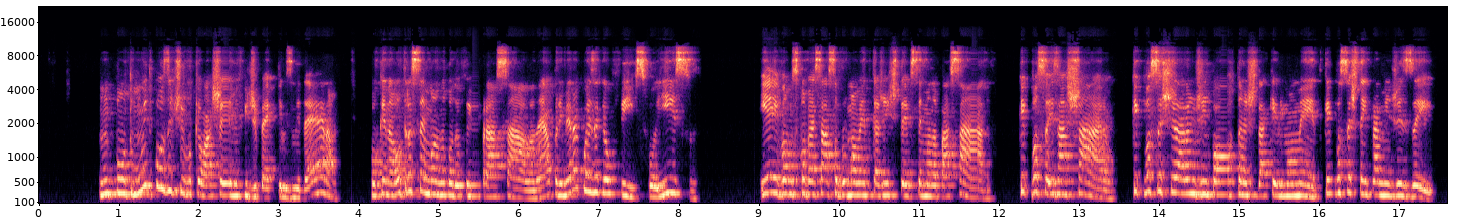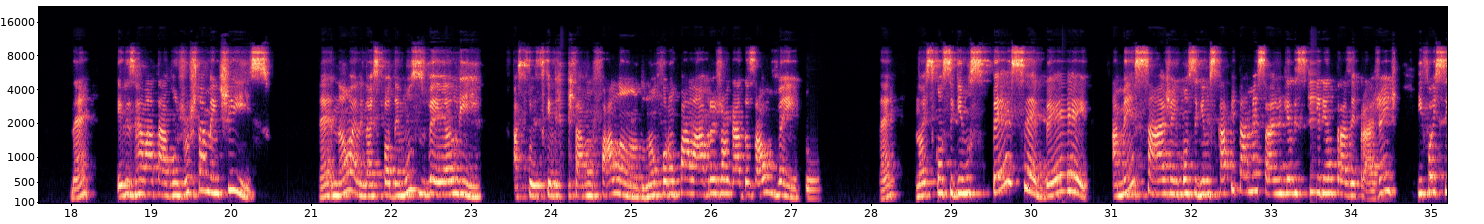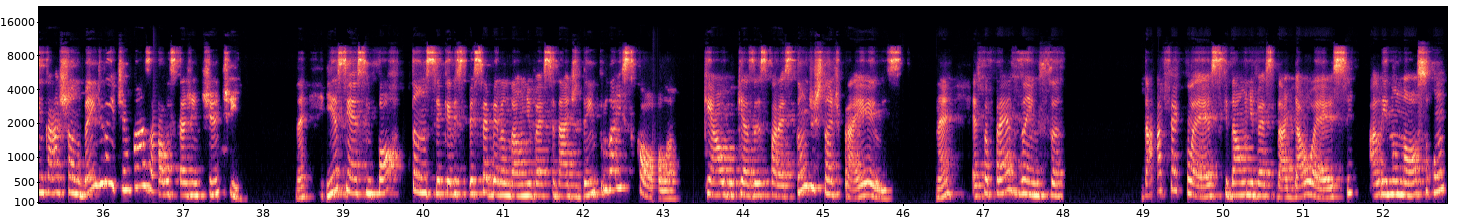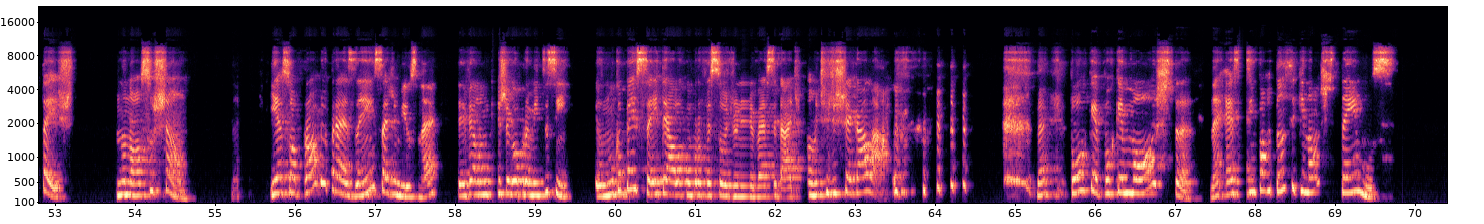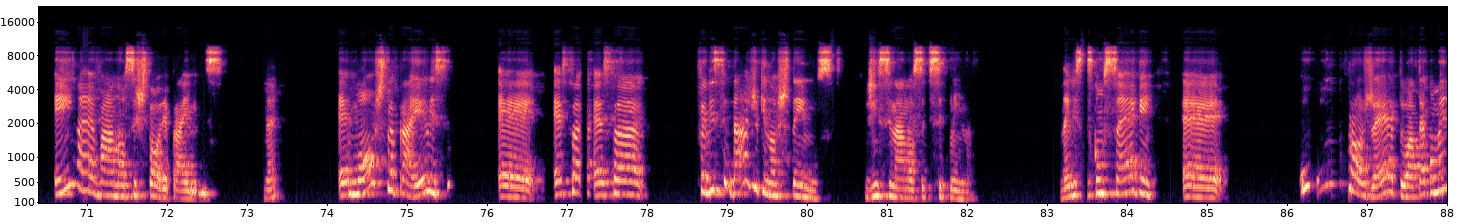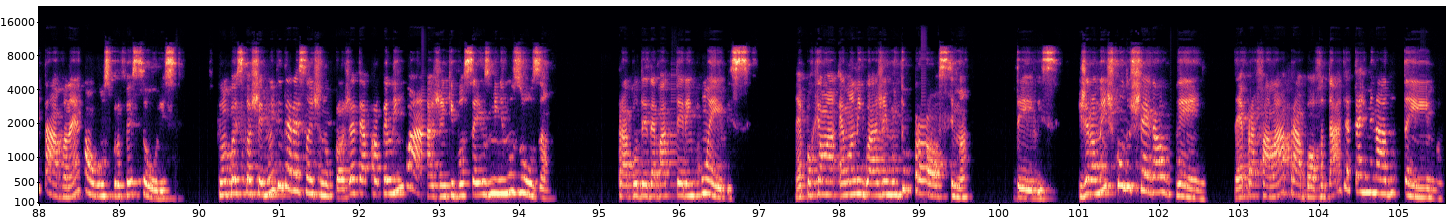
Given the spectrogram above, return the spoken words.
um ponto muito positivo que eu achei no feedback que eles me deram, porque na outra semana, quando eu fui para a sala, né, a primeira coisa que eu fiz foi isso. E aí, vamos conversar sobre o momento que a gente teve semana passada. O que, que vocês acharam? O que, que vocês tiraram de importante daquele momento? O que, que vocês têm para me dizer? Né? Eles relatavam justamente isso. Né? Não, Ellen, nós podemos ver ali as coisas que eles estavam falando, não foram palavras jogadas ao vento. Né? Nós conseguimos perceber a mensagem, conseguimos captar a mensagem que eles queriam trazer para a gente e foi se encaixando bem direitinho com as aulas que a gente tinha tido. Né? E assim, essa importância que eles perceberam da universidade dentro da escola, que é algo que às vezes parece tão distante para eles, né? essa presença da FECLESC, da Universidade da UES, ali no nosso contexto, no nosso chão. Né? E a sua própria presença, Edmilson, né? Teve aluno que chegou para mim e disse assim: eu nunca pensei em ter aula com professor de universidade antes de chegar lá. né? Por quê? Porque mostra né, essa importância que nós temos em levar a nossa história para eles. Né? É, mostra para eles é, essa, essa felicidade que nós temos de ensinar a nossa disciplina. Né? Eles conseguem é, o projeto, eu até comentava, né, com alguns professores, que uma coisa que eu achei muito interessante no projeto é a própria linguagem que você e os meninos usam para poder debaterem com eles, né, porque é uma, é uma linguagem muito próxima deles. E, geralmente, quando chega alguém né, para falar, para abordar determinado tema,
